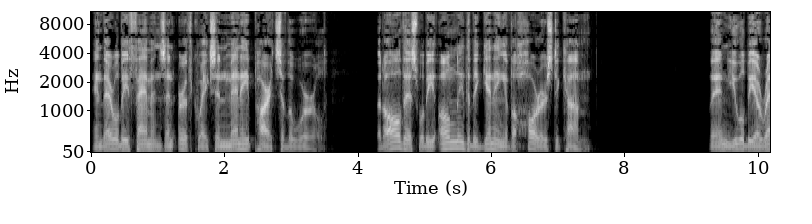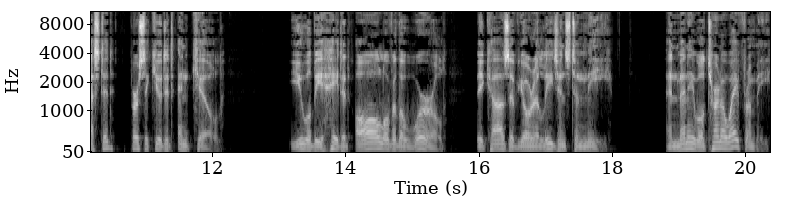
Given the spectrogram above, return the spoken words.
and there will be famines and earthquakes in many parts of the world. But all this will be only the beginning of the horrors to come. Then you will be arrested, persecuted, and killed. You will be hated all over the world because of your allegiance to me. And many will turn away from me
